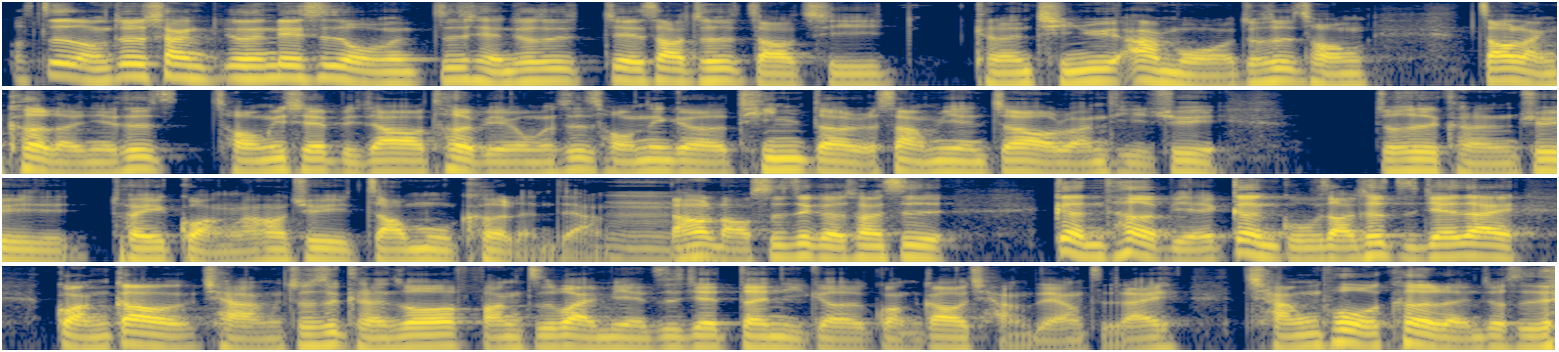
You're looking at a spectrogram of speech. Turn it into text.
哦，这种就像有点类似我们之前就是介绍，就是早期可能情欲按摩，就是从招揽客人，也是从一些比较特别，我们是从那个 Tinder 上面交友软体去，就是可能去推广，然后去招募客人这样。嗯。然后老师这个算是更特别、更古早，就直接在广告墙，就是可能说房子外面直接登一个广告墙这样子，来强迫客人就是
